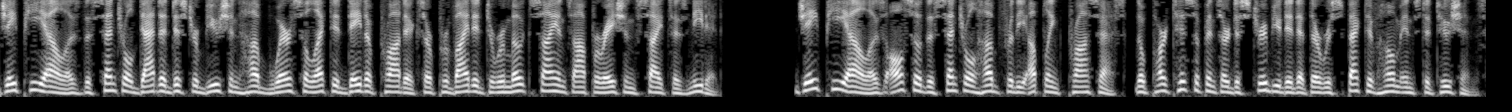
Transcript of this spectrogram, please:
JPL is the central data distribution hub where selected data products are provided to remote science operations sites as needed. JPL is also the central hub for the uplink process, though participants are distributed at their respective home institutions.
